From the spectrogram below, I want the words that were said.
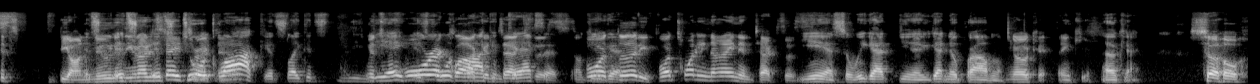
It's beyond It's, noon in the it's- United it's States two right o'clock. It's like it's It's eight, four, it's o'clock, in Texas. Okay, Four thirty, four twenty-nine in Texas. Yeah, so we got you know you got no problem. Okay, thank you. Okay. So,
